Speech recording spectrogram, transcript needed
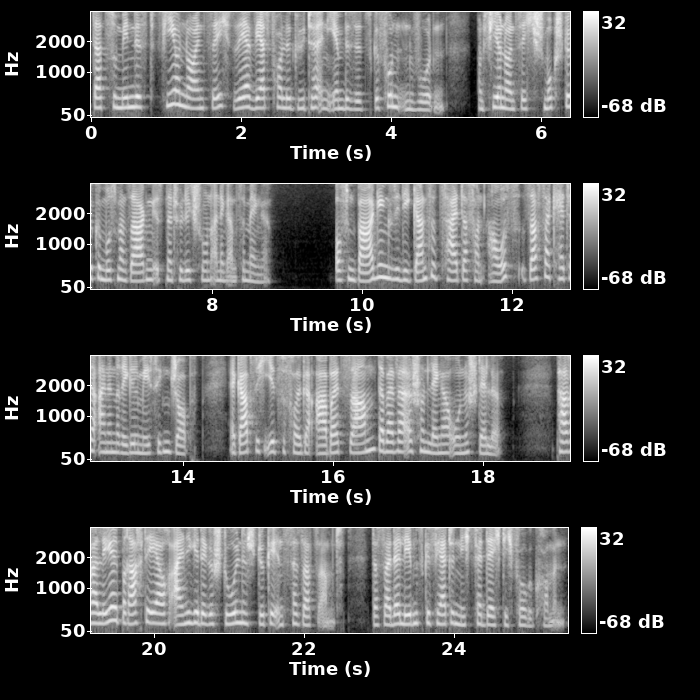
da zumindest 94 sehr wertvolle Güter in ihrem Besitz gefunden wurden. Und 94 Schmuckstücke, muss man sagen, ist natürlich schon eine ganze Menge. Offenbar ging sie die ganze Zeit davon aus, Sassak hätte einen regelmäßigen Job. Er gab sich ihr zufolge arbeitsam, dabei war er schon länger ohne Stelle. Parallel brachte er auch einige der gestohlenen Stücke ins Versatzamt. Das sei der Lebensgefährte nicht verdächtig vorgekommen.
